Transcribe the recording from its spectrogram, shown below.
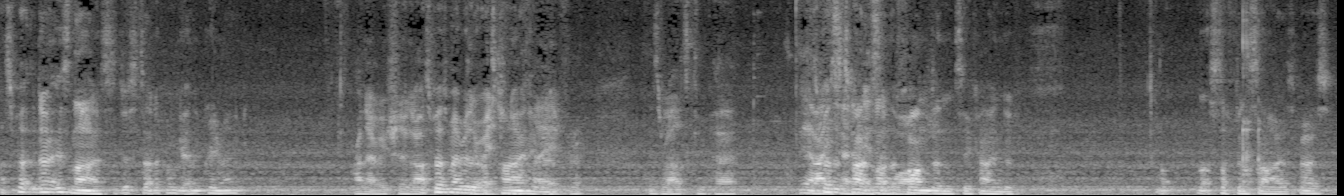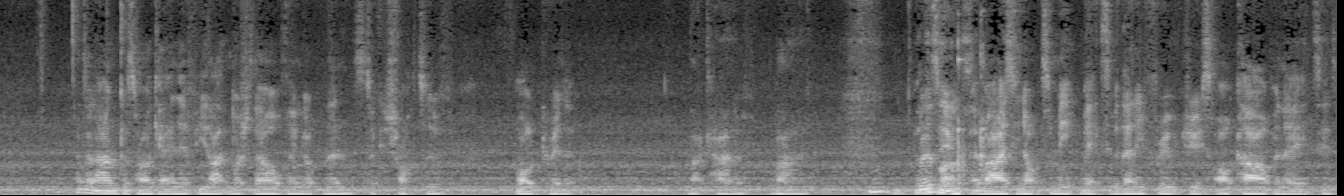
I suppose no, it is nice. I just don't know if I'm getting a cream egg. I know we should have got I suppose maybe a the original tiny flavour as well to compare. Yeah, I suppose it's it like, like the warm. fondanty kind of. Not, not stuff inside, I suppose. I don't know, I'm just all getting if you like mush the whole thing up and then stick a shot of vodka in it. That kind of vibe. It's they do nice. advise you not to mi- mix it with any fruit juice or carbonated,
